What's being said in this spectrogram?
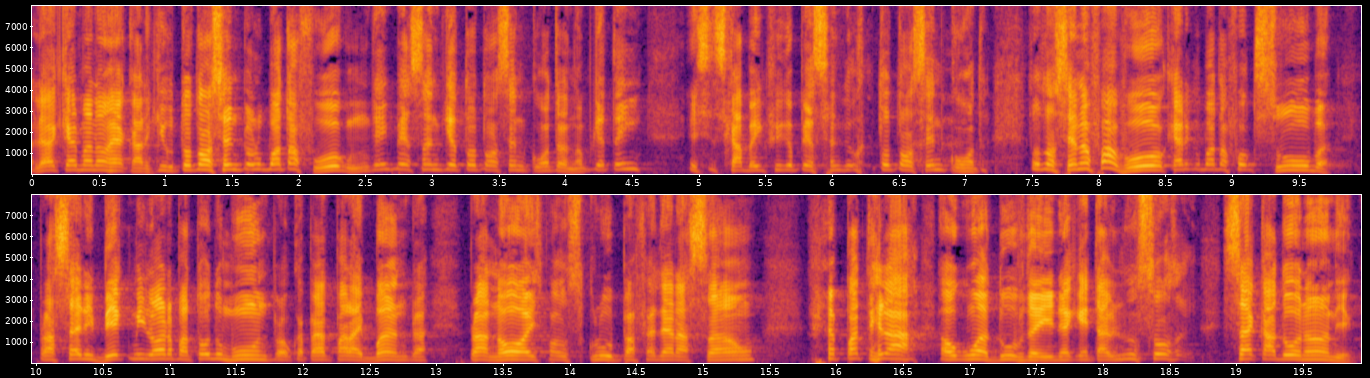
Aliás, quero mandar um recado aqui. Eu estou torcendo pelo Botafogo. Não tem pensando que eu estou torcendo contra, não. Porque tem esses cabos aí que ficam pensando que eu estou torcendo contra. Estou torcendo a favor. Quero que o Botafogo suba para a Série B, que melhora para todo mundo, para o Campeonato Paraibano, para nós, para os clubes, para a federação. para tirar alguma dúvida aí, né? Quem está Não sou secador, não, amigo.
